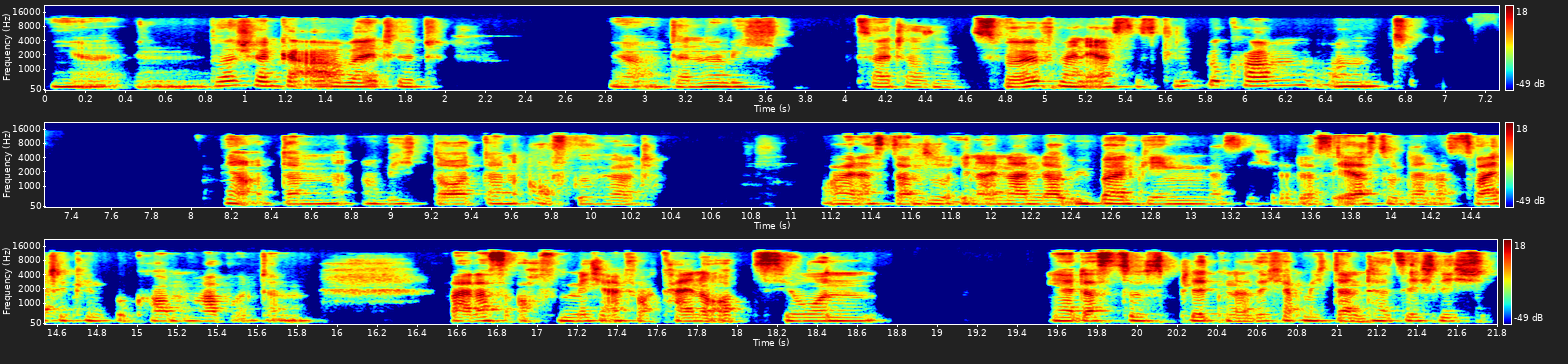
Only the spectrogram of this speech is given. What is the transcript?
hier in Deutschland gearbeitet. Ja, und dann habe ich 2012 mein erstes Kind bekommen und ja, dann habe ich dort dann aufgehört, weil das dann so ineinander überging, dass ich das erste und dann das zweite Kind bekommen habe und dann war das auch für mich einfach keine Option, ja, das zu splitten. Also ich habe mich dann tatsächlich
